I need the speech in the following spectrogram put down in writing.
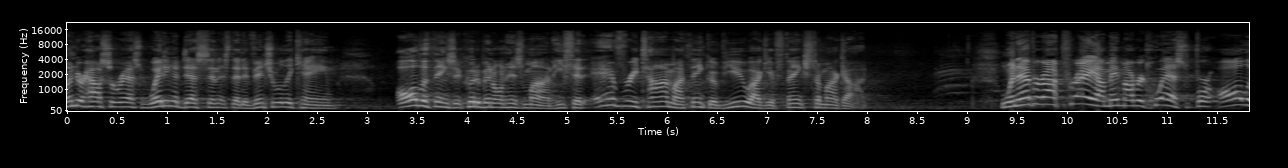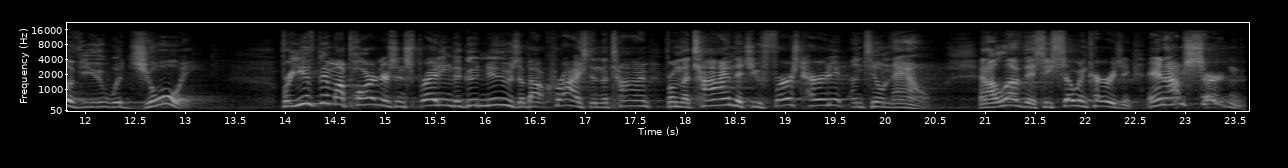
under house arrest, waiting a death sentence that eventually came, all the things that could have been on his mind. He said, Every time I think of you, I give thanks to my God. Whenever I pray, I make my request for all of you with joy. For you've been my partners in spreading the good news about Christ in the time from the time that you first heard it until now. And I love this. He's so encouraging. And I'm certain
